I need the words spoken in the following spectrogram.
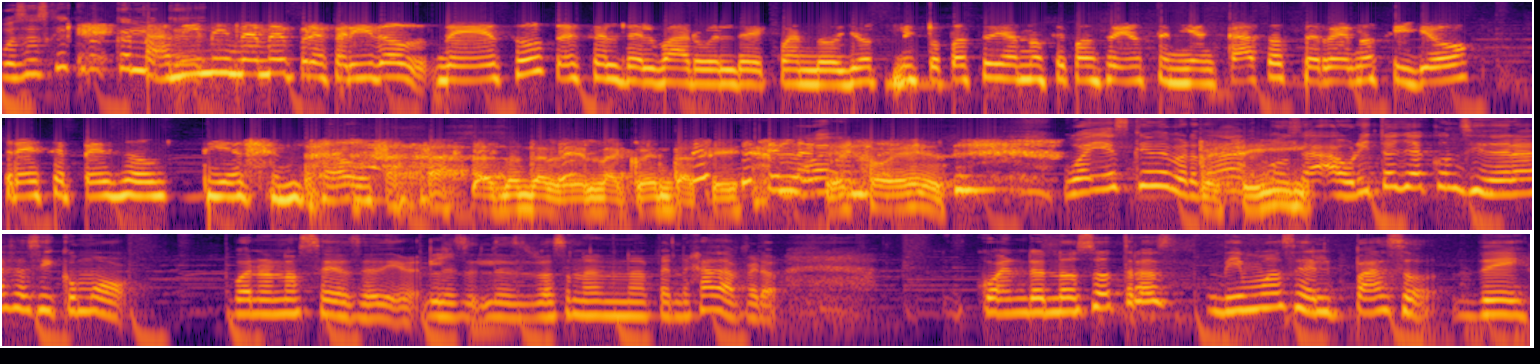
Pues es que creo que lo A que- mí mi meme preferido de esos es el del varo, el de cuando yo, mis papás ya no sé cuántos años tenían casas, terrenos y yo 13 pesos 10 centavos. Ándale, en la cuenta, sí. La Eso cuenta. es. Güey, es que de verdad, Pues sí. o sea, ahorita ya consideras así como, bueno, no sé, o sea, les, les va a sonar una pendejada, pero cuando nosotros dimos el paso de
